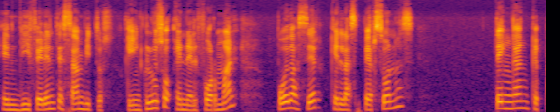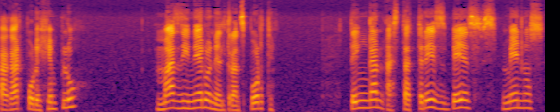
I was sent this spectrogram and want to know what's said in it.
en diferentes ámbitos, que incluso en el formal puede hacer que las personas tengan que pagar, por ejemplo, más dinero en el transporte, tengan hasta tres veces menos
